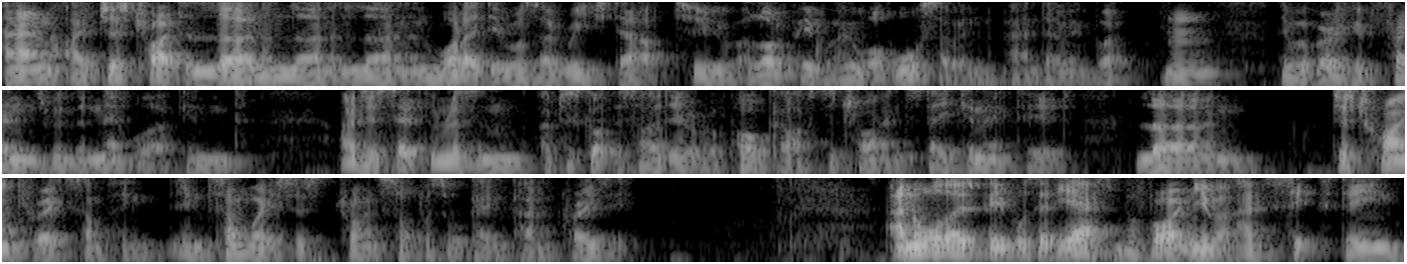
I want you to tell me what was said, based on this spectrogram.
And I just tried to learn and learn and learn. And what I did was I reached out to a lot of people who were also in the pandemic, but mm they were very good friends with the network. And I just said to them, listen, I've just got this idea of a podcast to try and stay connected, learn, just try and create something. In some ways, just try and stop us all getting kind of crazy. And all those people said yes. Before I knew it, I had 16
